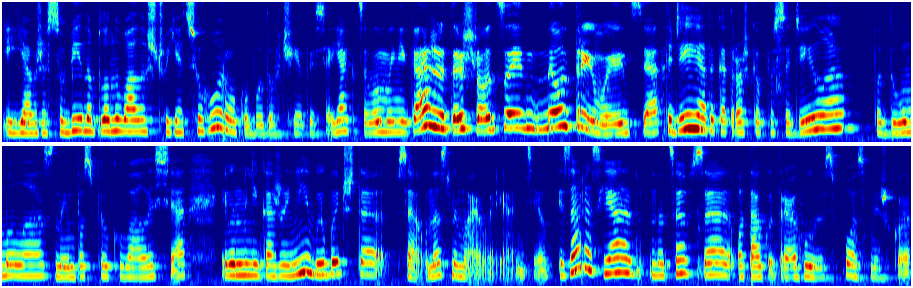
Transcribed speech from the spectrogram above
І я вже собі напланувала, що я цього року буду вчитися. Як це ви мені кажете, що це не отримується? Тоді я така трошки посиділа, подумала, з ним поспілкувалася, і він мені каже: Ні, вибачте, все, у нас немає варіантів. І зараз я на це все отак от реагую з посмішкою.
